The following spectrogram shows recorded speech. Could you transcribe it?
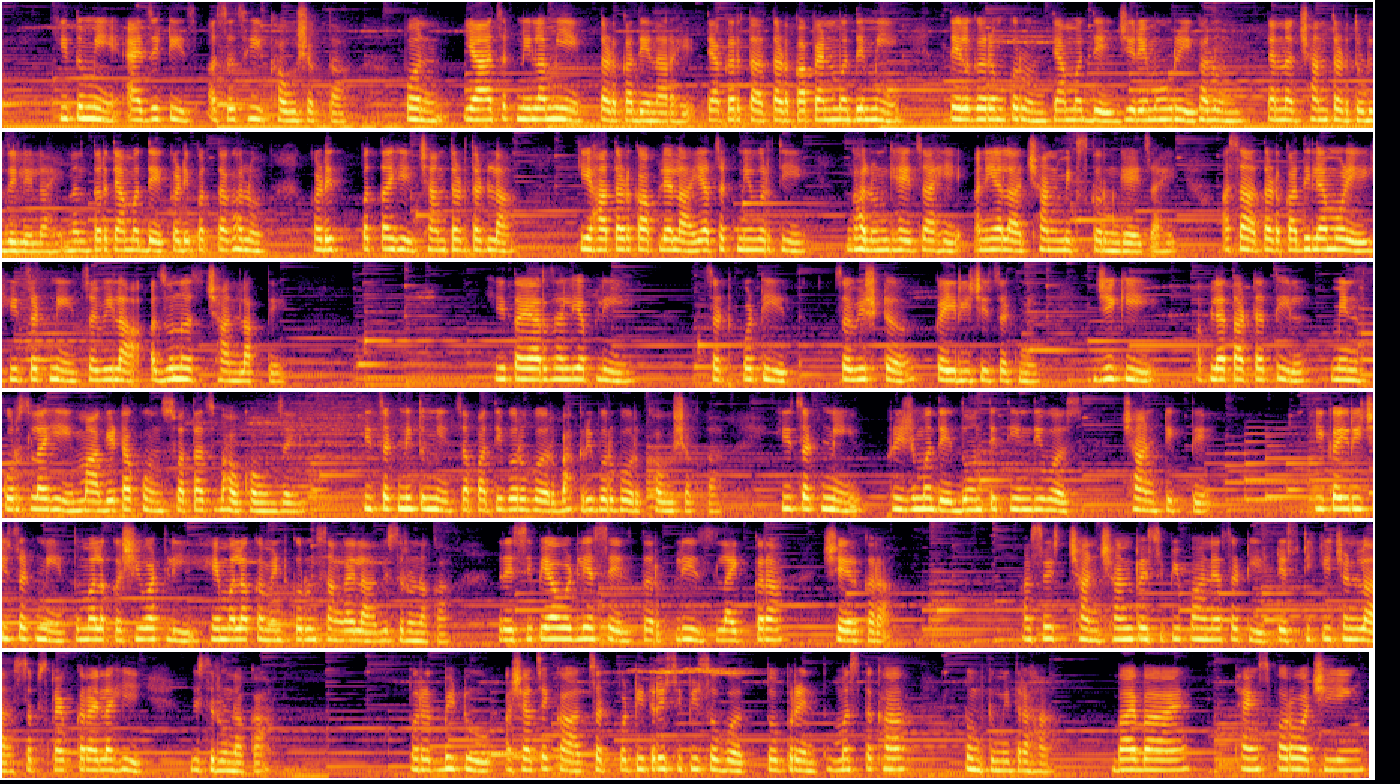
ही तुम्ही ॲज इट इज असंचही खाऊ शकता. पण या चटणीला मी एक तडका देणार आहे. त्याकरता तडका पॅनमध्ये मी तेल गरम करून त्यामध्ये जिरे मोहरी घालून त्यांना छान तडतडू दिलेलं आहे. नंतर त्यामध्ये कढीपत्ता घालून कडीपत्ताही छान तडतडला की हा तडका आपल्याला या चटणीवरती घालून घ्यायचा आहे आणि याला छान मिक्स करून घ्यायचा आहे. असा तडका दिल्यामुळे ही चटणी चवीला अजूनच छान लागते. ही तयार झाली आपली चटपटीत चविष्ट कैरीची चटणी जी की आपल्या ताटातील मेन कोर्सलाही मागे टाकून स्वतःच भाव खाऊन जाईल. ही चटणी तुम्ही चपातीबरोबर भाकरीबरोबर खाऊ शकता. ही चटणी फ्रीजमध्ये दोन ते तीन दिवस छान टिकते. ही कैरीची चटणी तुम्हाला कशी वाटली हे मला कमेंट करून सांगायला विसरू नका. रेसिपी आवडली असेल तर प्लीज लाईक करा शेअर करा. असेच छान छान रेसिपी पाहण्यासाठी टेस्टी किचनला सबस्क्राईब करायलाही विसरू नका. परत भेटू अशाच एका चटपटीत रेसिपीसोबत तोपर्यंत मस्त खा टुमटुमीत राहा. Bye bye thanks for watching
